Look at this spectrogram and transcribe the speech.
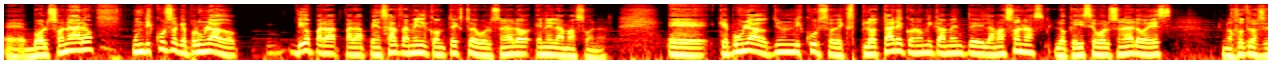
eh, Bolsonaro. Un discurso que por un lado digo para, para pensar también el contexto de Bolsonaro en el Amazonas. Eh, que por un lado tiene un discurso de explotar económicamente el Amazonas, lo que dice Bolsonaro es nosotros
